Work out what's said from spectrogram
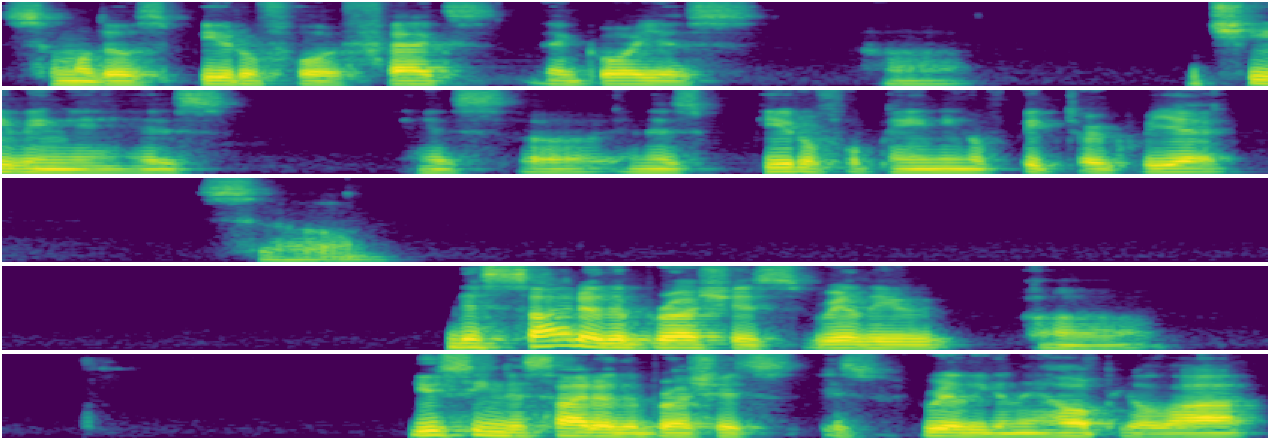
some of those beautiful effects that Goya's uh, achieving in his his uh, in his beautiful painting of Victor Guye. So the side of the brush is really uh, using the side of the brush is, is really going to help you a lot.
